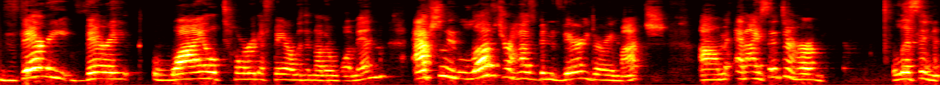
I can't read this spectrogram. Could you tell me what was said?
very, very wild, torrid affair with another woman. Actually, loved her husband very, very much. Um, and I said to her, listen,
